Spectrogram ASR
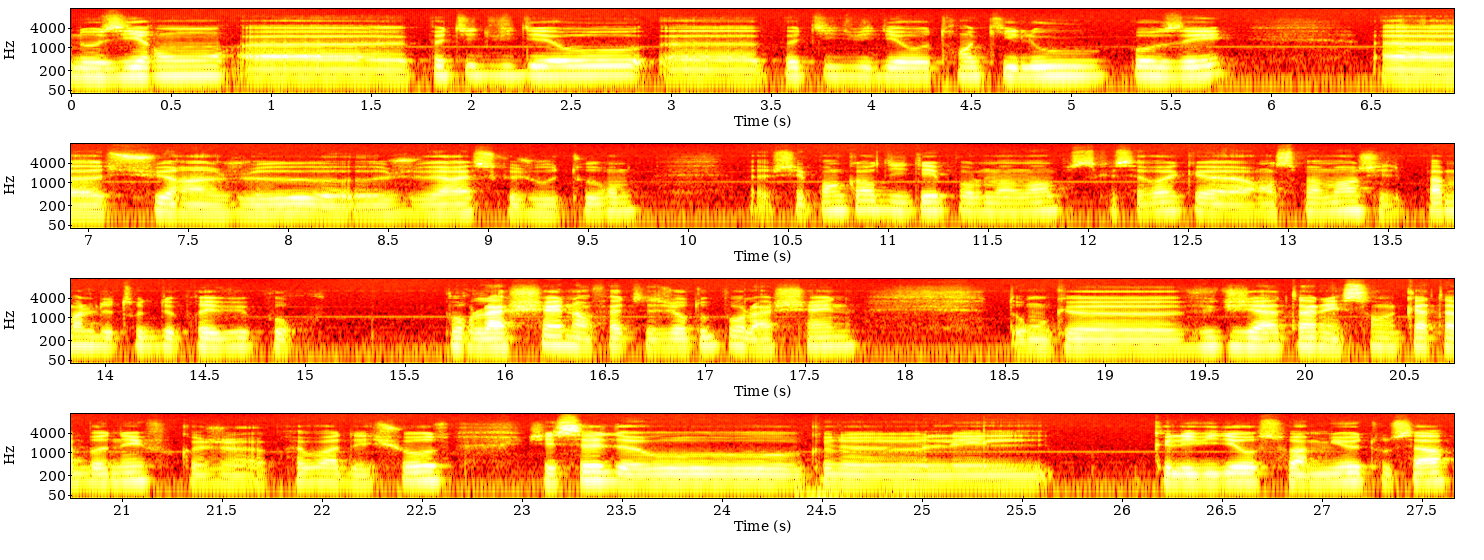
nous irons euh, petite vidéo, euh, petite vidéo tranquillou, posée euh, sur un jeu. je verrai ce que je vous tourne. je n'ai pas encore d'idée pour le moment parce que c'est vrai qu'en ce moment j'ai pas mal de trucs de prévu pour, pour la chaîne en fait. C'est surtout pour la chaîne. Donc vu que j'ai atteint les 104 abonnés, il faut que je prévoie des choses. J'essaie de que les, que les vidéos soient mieux, tout ça.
